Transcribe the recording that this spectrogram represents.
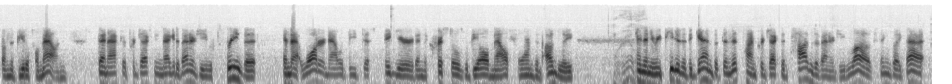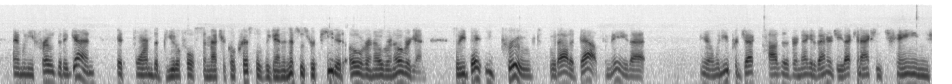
from the beautiful mountain. Then, after projecting negative energy, you would freeze it, and that water now would be disfigured, and the crystals would be all malformed and ugly. Really? And then you repeated it again, but then this time projected positive energy, love, things like that. And when you froze it again, it formed the beautiful symmetrical crystals again. And this was repeated over and over and over again. So he, he proved, without a doubt, to me that you know when you project positive or negative energy, that can actually change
